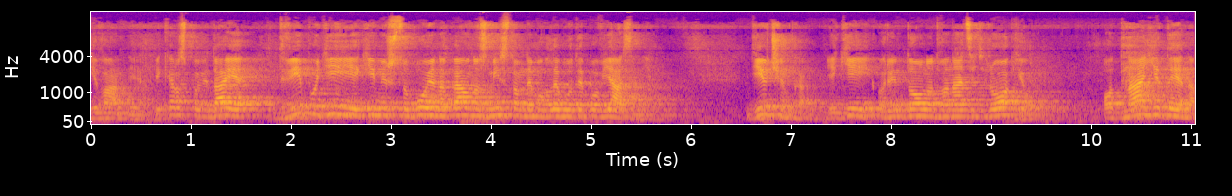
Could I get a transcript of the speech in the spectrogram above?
Євангелія, яке розповідає дві події, які між собою, напевно, з містом не могли бути пов'язані. Дівчинка, якій орієнтовно 12 років, одна єдина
